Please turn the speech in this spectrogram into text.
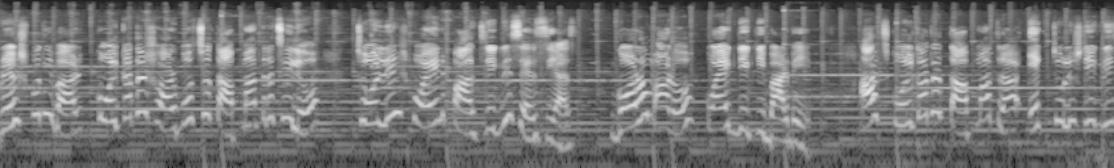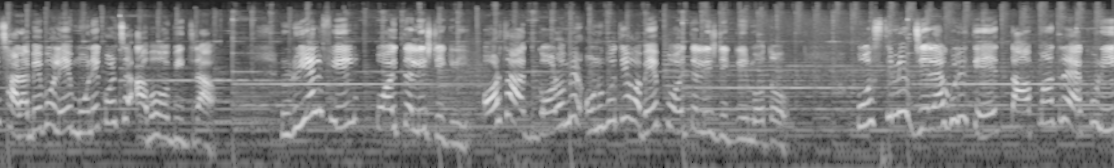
বৃহস্পতিবার কলকাতার সর্বোচ্চ তাপমাত্রা ছিল চল্লিশ পয়েন্ট পাঁচ ডিগ্রি সেলসিয়াস। গরম আরও কয়েক ডিগ্রি বাড়বে। আজ কলকাতার তাপমাত্রা একচল্লিশ ডিগ্রি ছাড়াবে বলে মনে করছে আবহাওয়াবিদরা। রিয়েল ফিল পঁয়তাল্লিশ ডিগ্রি, অর্থাৎ গরমের অনুভূতি হবে পঁয়তাল্লিশ ডিগ্রির মতো। পশ্চিমের জেলাগুলিতে তাপমাত্রা এখনই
